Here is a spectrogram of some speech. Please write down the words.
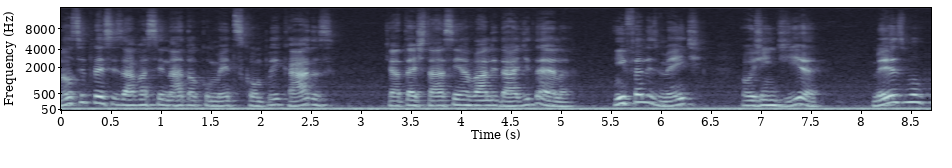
Não se precisava assinar documentos complicados que atestassem a validade dela. Infelizmente, hoje em dia, mesmo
